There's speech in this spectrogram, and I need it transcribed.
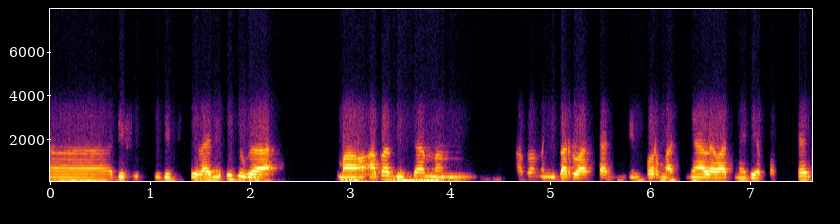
uh, divisi-divisi lain itu juga mau apa bisa meng, apa menyebarluaskan informasinya lewat media podcast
